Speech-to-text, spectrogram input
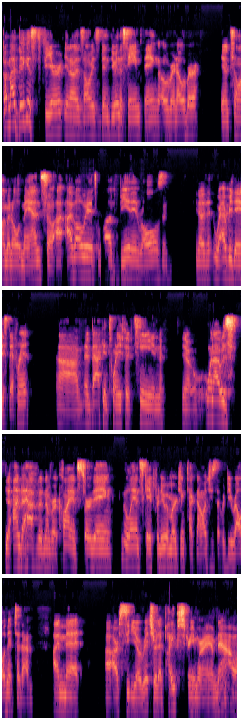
but my biggest fear, you know, has always been doing the same thing over and over you know, until I'm an old man. So I, have always loved being in roles and you know where every day is different. Um, and back in 2015, you know, when I was you know, on behalf of a number of clients surveying the landscape for new emerging technologies that would be relevant to them, I met uh, our CEO Richard at Pypestream, where I am now,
